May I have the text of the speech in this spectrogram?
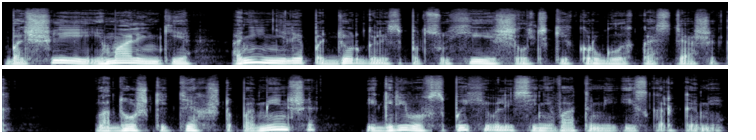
Большие и маленькие, они нелепо дергались под сухие щелчки круглых костяшек. Ладошки тех, что поменьше, игриво вспыхивали синеватыми искорками.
